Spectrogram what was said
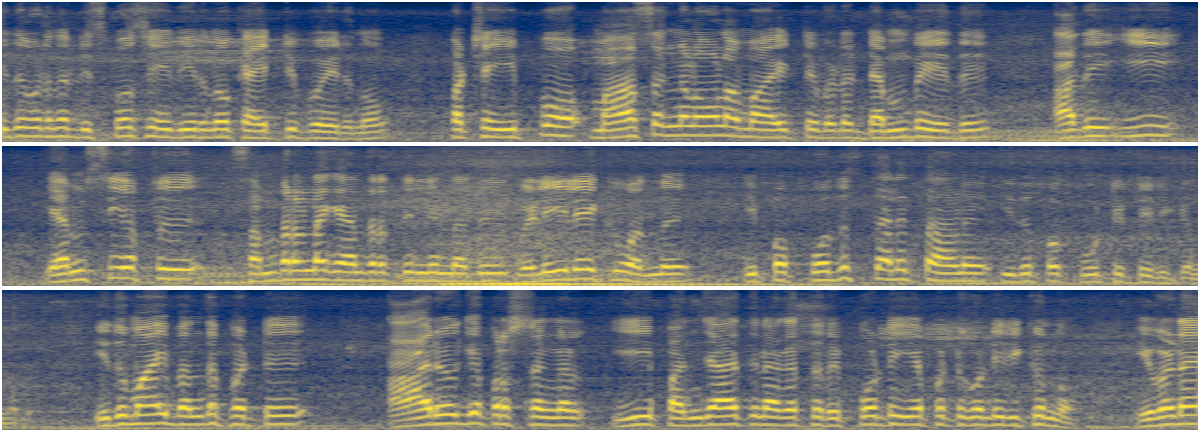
ഇത് ഇവിടുന്ന് ഡിസ്പോസ് ചെയ്തിരുന്നു കയറ്റിപ്പോയിരുന്നു. പക്ഷേ ഇപ്പോൾ മാസങ്ങളോളമായിട്ട് ഇവിടെ ഡംപ് ചെയ്ത് അത് ഈ എം സി എഫ് സംഭരണ കേന്ദ്രത്തിൽ നിന്നത് വെളിയിലേക്ക് വന്ന് ഇപ്പോൾ പൊതുസ്ഥലത്താണ് ഇതിപ്പോൾ കൂട്ടിയിട്ടിരിക്കുന്നത് ഇതുമായി ബന്ധപ്പെട്ട് ആരോഗ്യ പ്രശ്നങ്ങൾ ഈ പഞ്ചായത്തിനകത്ത് റിപ്പോർട്ട് ചെയ്യപ്പെട്ടുകൊണ്ടിരിക്കുന്നു. ഇവിടെ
